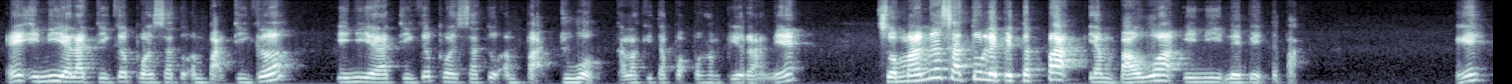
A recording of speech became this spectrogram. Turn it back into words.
Eh, ini ialah 3.143, ini ialah 3.142 kalau kita buat penghampiran. Eh. So mana satu lebih tepat, yang bawah ini lebih tepat. Okay.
